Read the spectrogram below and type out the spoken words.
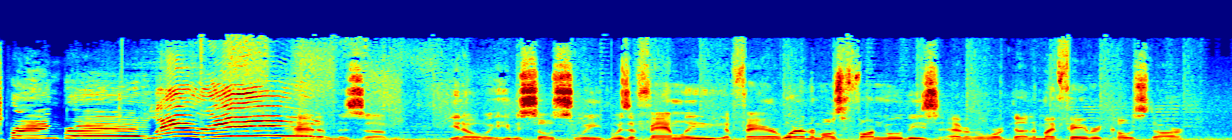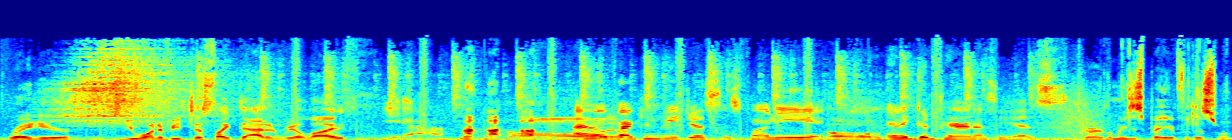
Spring break! Larry! Adam is, um, you know, he was so sweet. It was a family affair. One of the most fun movies I've ever worked on, and my favorite co star right here. Do you want to be just like dad in real life? Yeah. I hope I can be just as funny oh. and a good parent as he is. All right, let me just pay you for this one.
